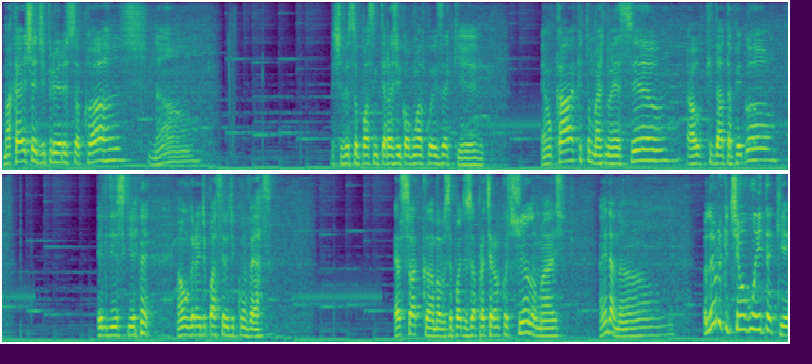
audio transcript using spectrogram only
Uma caixa de primeiros socorros. Não. Deixa eu ver se eu posso interagir com alguma coisa aqui. É um cacto, mas não é seu. Algo que Data pegou. Ele disse que é um grande parceiro de conversa. É sua cama. Você pode usar para tirar um cochilo, mas... Ainda não. Eu lembro que tinha algum item aqui.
